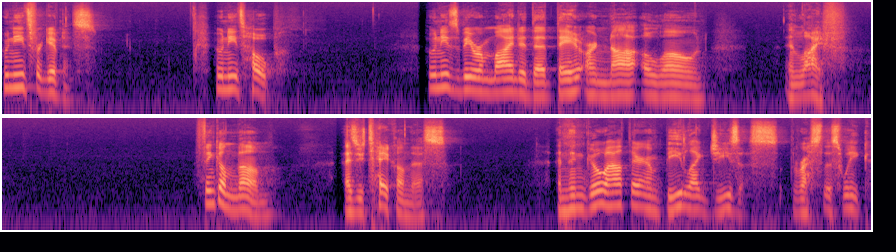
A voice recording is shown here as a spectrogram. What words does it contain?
Who needs forgiveness? Who needs hope? Who needs to be reminded that they are not alone in life? Think on them as you take on this, and then go out there and be like Jesus the rest of this week.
